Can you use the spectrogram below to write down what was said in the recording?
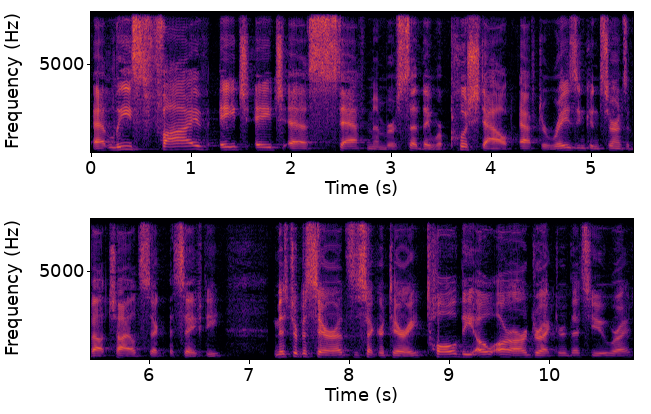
At least five HHS staff members said they were pushed out after raising concerns about child sec- safety. Mr. Becerra, the secretary, told the ORR director, that's you, right,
